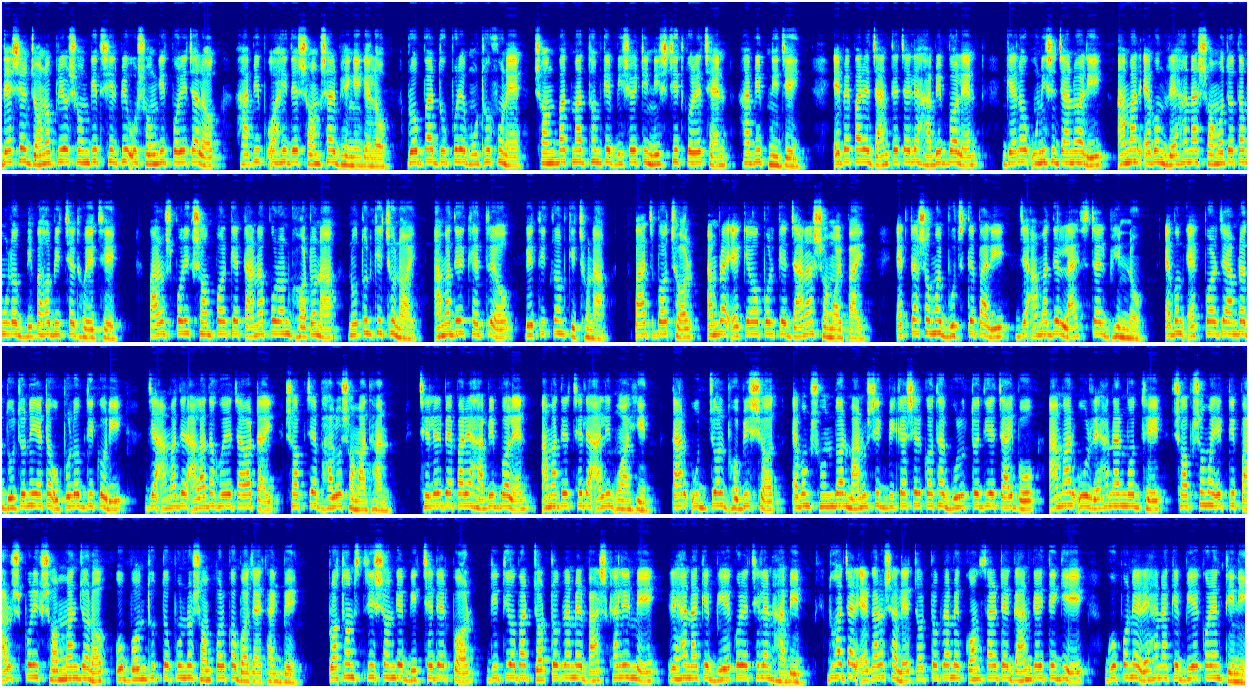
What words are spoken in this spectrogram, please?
দেশের জনপ্রিয় সংগীত শিল্পী ও সংগীত পরিচালক হাবিব ওয়াহিদের সংসার ভেঙে গেল। রোববার দুপুরে মুঠোফোনে সংবাদ মাধ্যমকে বিষয়টি নিশ্চিত করেছেন হাবিব নিজেই। এ ব্যাপারে জানতে চাইলে হাবিব বলেন, গেল উনিশ জানুয়ারি আমার এবং রেহানার সমঝোতামূলক বিবাহ বিচ্ছেদ হয়েছে। পারস্পরিক সম্পর্কে টানাপোড়ন ঘটনা নতুন কিছু নয়। আমাদের ক্ষেত্রেও ব্যতিক্রম কিছু না। পাঁচ বছর আমরা একে অপরকে জানার সময় পাই। একটা সময় বুঝতে পারি যে আমাদের লাইফস্টাইল ভিন্ন এবং এক পর্যায়ে আমরা দুজনেই এটা উপলব্ধি করি যে আমাদের আলাদা হয়ে যাওয়াটাই সবচেয়ে ভালো সমাধান। ছেলের ব্যাপারে হাবিব বলেন, আমাদের ছেলে আলিম ওয়াহিদ। তার উজ্জ্বল ভবিষ্যৎ এবং সুন্দর মানসিক বিকাশের কথা গুরুত্ব দিয়ে চাইব, আমার ও রেহানার মধ্যে সবসময় একটি পারস্পরিক সম্মানজনক ও বন্ধুত্বপূর্ণ সম্পর্ক বজায় থাকবে। প্রথম স্ত্রীর সঙ্গে বিচ্ছেদের পর দ্বিতীয়বার চট্টগ্রামের বাঁশখালীর মেয়ে রেহানাকে বিয়ে করেছিলেন হাবিব। দু হাজার এগারো সালে চট্টগ্রামে কনসার্টে গান গাইতে গিয়ে গোপনে রেহানাকে বিয়ে করেন তিনি।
